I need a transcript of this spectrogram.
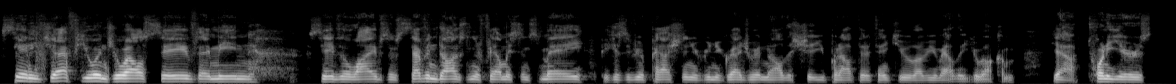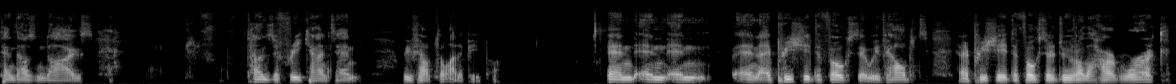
Sandy, Jeff, you and Joelle saved, I mean, saved the lives of seven dogs and their family since May because of your passion and your green graduate and all the shit you put out there. Thank you. Love you, madly. You're welcome. Yeah, 20 years, 10,000 dogs, tons of free content. We've helped a lot of people. And, and, and, and I appreciate the folks that we've helped. And I appreciate the folks that are doing all the hard work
